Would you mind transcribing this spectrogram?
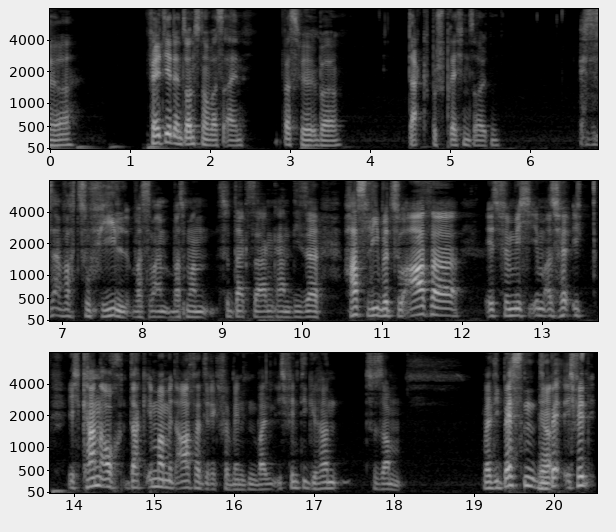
ja. Fällt dir denn sonst noch was ein, was wir über Duck besprechen sollten? Es ist einfach zu viel, was man, was man zu Doug sagen kann. Diese Hassliebe zu Arthur ist für mich immer. Also ich, ich kann auch Doug immer mit Arthur direkt verbinden, weil ich finde, die gehören zusammen. Weil die besten, die Ja. be ich finde,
